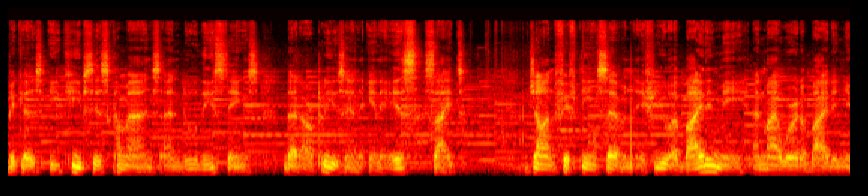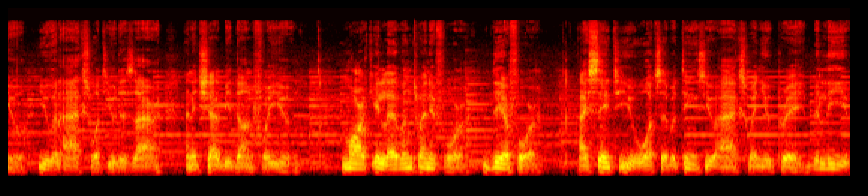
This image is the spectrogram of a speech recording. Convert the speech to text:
because he keeps his commands and do these things that are pleasing in his sight. John 15 7. If you abide in me, and my word abide in you, you will ask what you desire, and it shall be done for you. Mark 11 24. Therefore, I say to you, whatsoever things you ask when you pray, believe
